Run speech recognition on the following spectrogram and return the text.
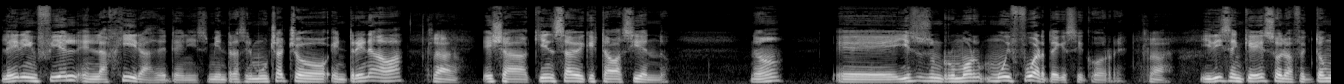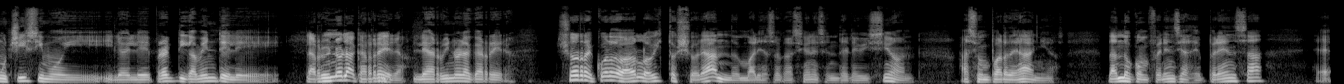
Le era infiel en las giras de tenis. Mientras el muchacho entrenaba, Claro. ella quién sabe qué estaba haciendo, ¿no? Eh, y eso es un rumor muy fuerte que se corre. Claro. Y dicen que eso lo afectó muchísimo y, y le, le- prácticamente le, Le arruinó la carrera. le arruinó la carrera. Yo recuerdo haberlo visto llorando en varias ocasiones en televisión, hace un par de años, dando conferencias de prensa eh,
